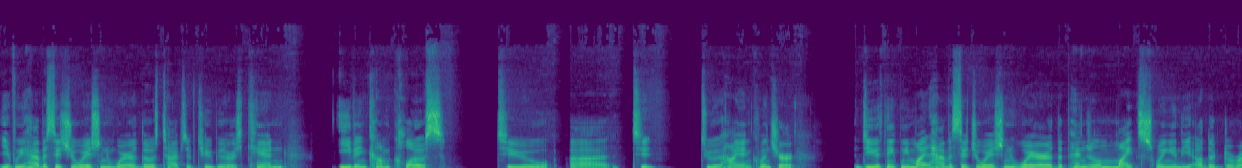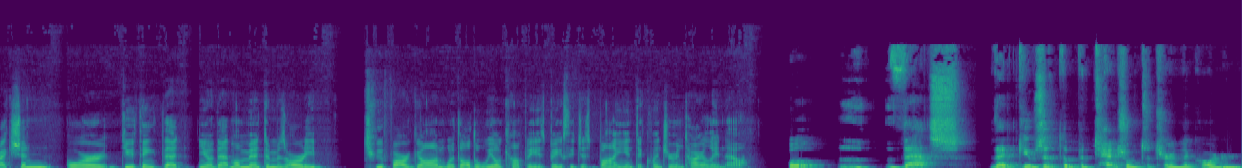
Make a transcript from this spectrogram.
if we have a situation where those types of tubulars can even come close to uh, to to a high end clincher, do you think we might have a situation where the pendulum might swing in the other direction? Or do you think that you know that momentum is already too far gone with all the wheel companies basically just buying into clincher entirely now? Well that's that gives it the potential to turn the corner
